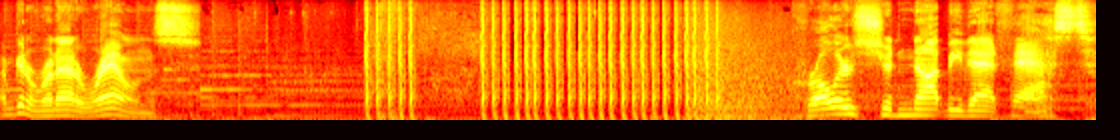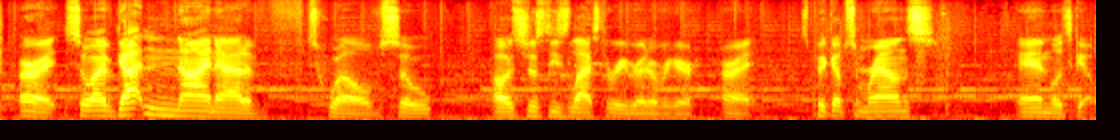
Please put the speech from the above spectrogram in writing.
I'm gonna run out of rounds. Crawlers should not be that fast. Alright, so I've gotten 9 out of 12, so... Oh, it's just these last three right over here. Alright, let's pick up some rounds, and let's go.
